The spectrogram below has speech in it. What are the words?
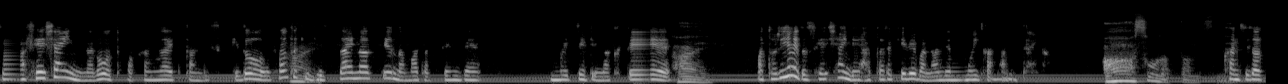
まあ、正社員になろうとは考えてたんですけど、そのはい時デザイナーっていうのはまだ全然思いついてなくて、はい。まあ、とりあえず正社員で働ければ何でもいいかなみたいなああ、そうだったんですね。感じだっ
